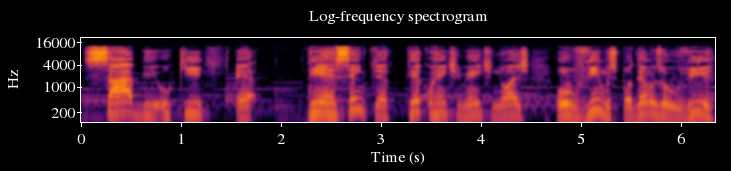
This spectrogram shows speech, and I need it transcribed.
sabe o que é Recorrentemente nós ouvimos, podemos ouvir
